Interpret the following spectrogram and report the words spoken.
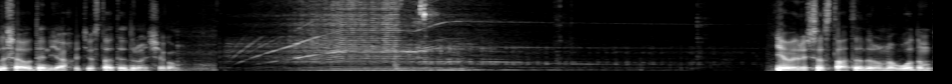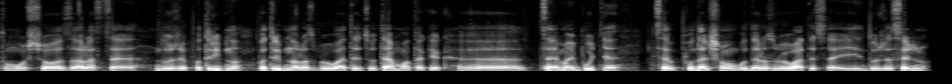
Лише один я хотів стати дронщиком. Я вирішив стати дроноводом, тому що зараз це дуже потрібно. Потрібно розвивати цю тему, так як е, це майбутнє це в подальшому буде розвиватися і дуже сильно.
